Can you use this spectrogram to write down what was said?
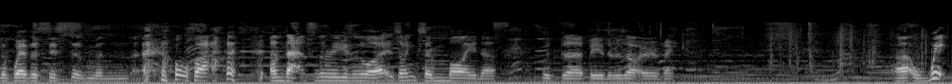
the weather system and all that, and that's the reason why it's something so minor would uh, be the result of everything. Uh, Wick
